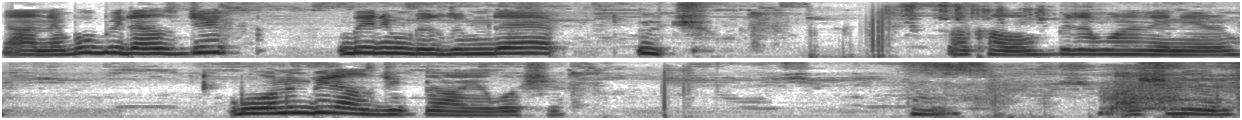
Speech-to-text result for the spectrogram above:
Yani bu birazcık benim gözümde 3. Bakalım bir de bunu deneyelim. Bu onun birazcık daha yavaşı. Başlıyoruz.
